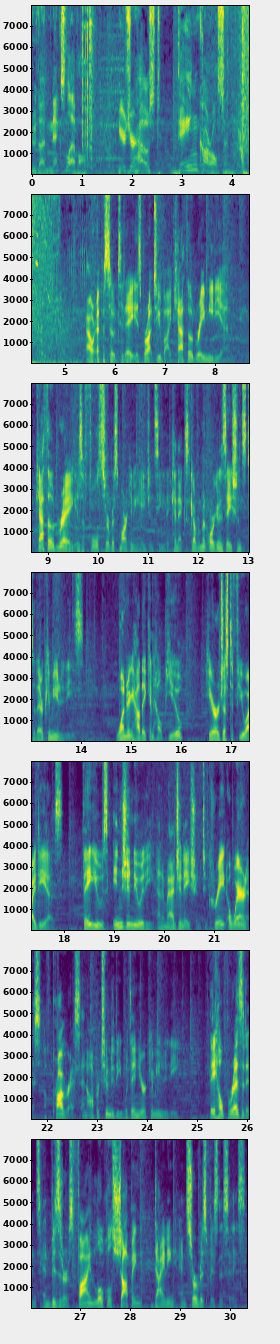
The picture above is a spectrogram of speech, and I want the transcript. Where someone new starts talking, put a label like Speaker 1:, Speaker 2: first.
Speaker 1: to the next level. Here's your host, Dane Carlson.
Speaker 2: Our episode today is brought to you by Kathode Ray Media. Kathode Ray is a full service marketing agency that connects government organizations to their communities. Wondering how they can help you? Here are just a few ideas. They use ingenuity and imagination to create awareness of progress and opportunity within your community. They help residents and visitors find local shopping, dining, and service businesses.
